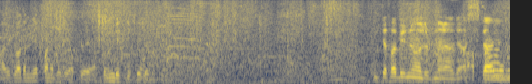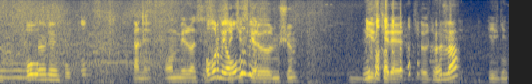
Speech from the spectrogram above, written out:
Abi bu adam niye bana böyle yapıyor ya? Canımı bekletiyor canım. İlk defa birini öldürdüm herhalde asistten. O Ölüm. Yani 11 asist, O vurmuyor, o 8 vurmuyor. kere ölmüşüm. Bir kere öldürmüşüm. Öl la. İlginç.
